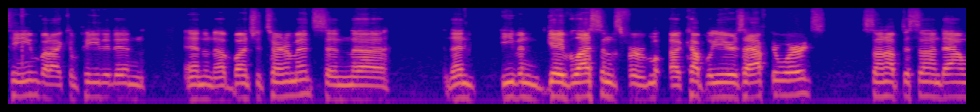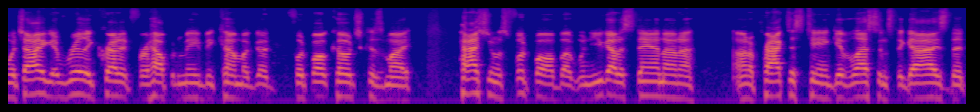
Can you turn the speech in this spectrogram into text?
team, but I competed in in a bunch of tournaments and uh, then even gave lessons for a couple years afterwards sun up to sundown, which I really credit for helping me become a good football coach because my passion was football. But when you got to stand on a on a practice team and give lessons to guys that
